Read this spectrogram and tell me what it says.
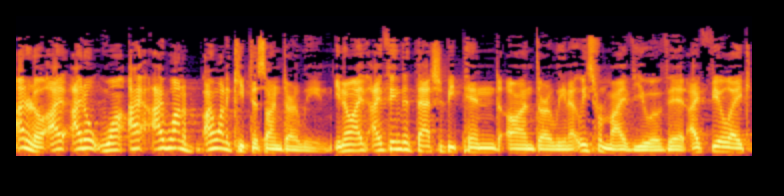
I don't know. I, I don't want. I, I want to. I want to keep this on Darlene. You know, I, I think that that should be pinned on Darlene, at least from my view of it. I feel like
